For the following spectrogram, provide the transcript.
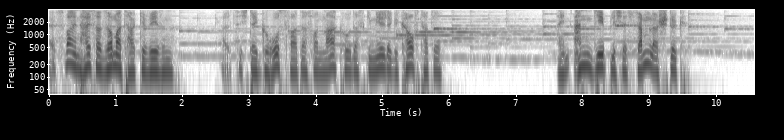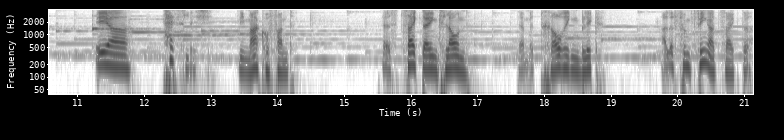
Es war ein heißer Sommertag gewesen, als sich der Großvater von Marco das Gemälde gekauft hatte. Ein angebliches Sammlerstück. Eher hässlich, wie Marco fand. Es zeigte einen Clown, der mit traurigem Blick alle fünf Finger zeigte.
